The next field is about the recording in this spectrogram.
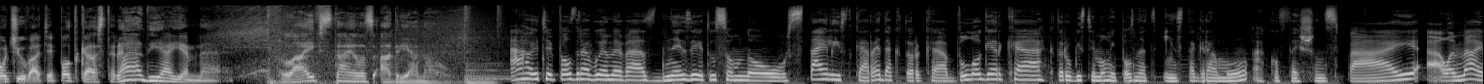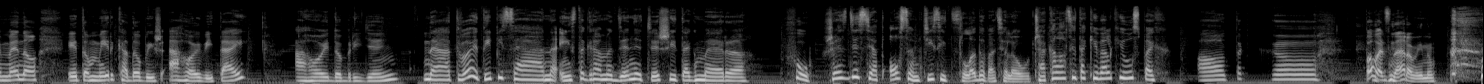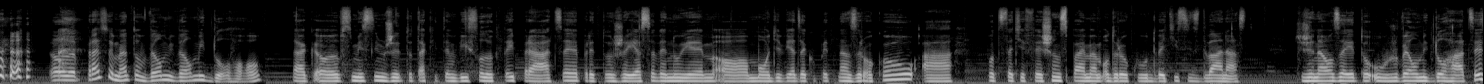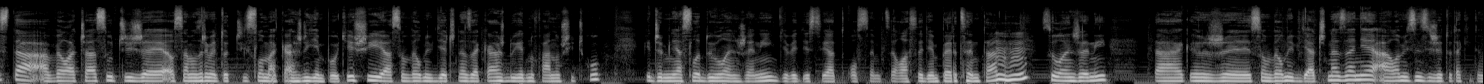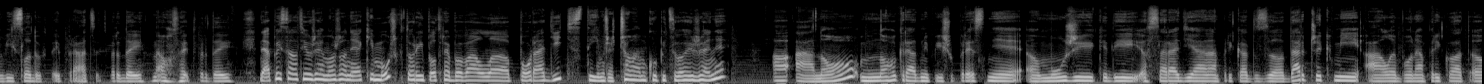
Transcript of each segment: Počúvate podcast Rádia Jemné. Lifestyle s Adrianou. Ahojte, pozdravujeme vás. Dnes je tu so mnou stylistka, redaktorka, blogerka, ktorú by ste mohli poznať z Instagramu ako Fashion Spy, ale má aj meno, je to Mirka Dobiš. Ahoj, vitaj. Ahoj, dobrý deň. Na tvoje typy sa na Instagrame denne teší takmer Fú, 68 tisíc sledovateľov. Čakala si taký veľký úspech? O, tak... O... Povedz na rovinu. Pracujem na tom veľmi, veľmi dlho tak o, si myslím, že je to taký ten výsledok tej práce, pretože ja sa venujem o, móde viac ako 15 rokov a v podstate Fashion Spy mám od roku 2012. Čiže naozaj je to už veľmi dlhá cesta a veľa času, čiže samozrejme to číslo ma každý deň poteší a som veľmi vďačná za každú jednu fanušičku, keďže mňa sledujú len ženy, 98,7% mm-hmm. sú len ženy. Takže som veľmi vďačná za ne, ale myslím si, že je to taký ten výsledok tej práce tvrdej, naozaj tvrdej. Napísal ti už aj možno nejaký muž, ktorý potreboval poradiť s tým, že čo mám kúpiť svojej žene? A áno, mnohokrát mi píšu presne e, muži, kedy sa radia napríklad s darčekmi, alebo napríklad e,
